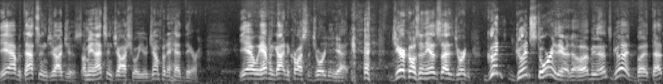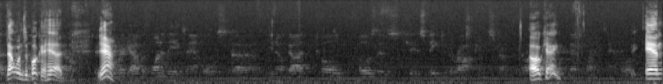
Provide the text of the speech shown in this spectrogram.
Yeah, but that's in Judges. I mean, that's in Joshua. You're jumping ahead there. Yeah, we haven't gotten across the Jordan yet. Jericho's on the other side of the Jordan. Good, good story there, though. I mean, that's good, but that, that one's a book ahead. Yeah. Okay. And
